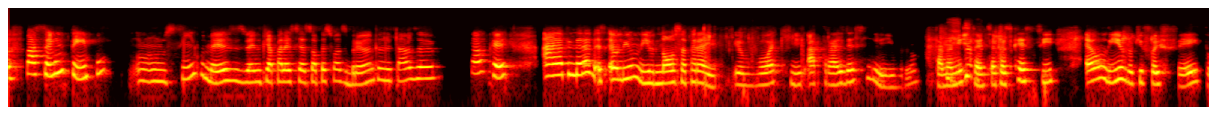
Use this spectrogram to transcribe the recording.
Eu passei um tempo, uns cinco meses, vendo que aparecia só pessoas brancas e tal. Eu Tá ok. Ah, é a primeira vez. Eu li um livro. Nossa, peraí. Eu vou aqui atrás desse livro. Tá na minha estante, só que eu esqueci. É um livro que foi feito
